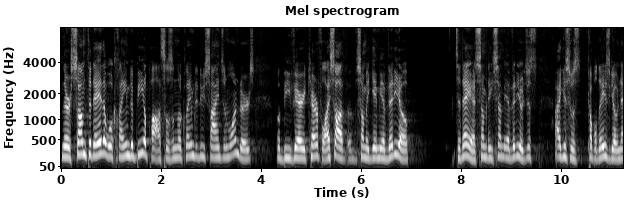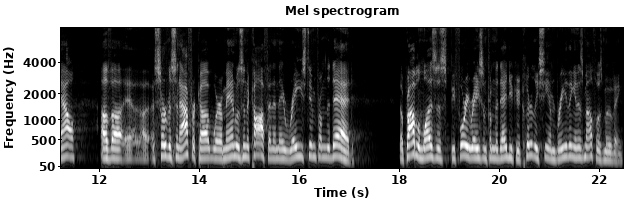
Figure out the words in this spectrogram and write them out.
There are some today that will claim to be apostles and they'll claim to do signs and wonders, but be very careful. I saw somebody gave me a video today. Uh, somebody sent me a video just, I guess it was a couple days ago now, of a, a service in Africa where a man was in a coffin and they raised him from the dead. The problem was, is before he raised him from the dead, you could clearly see him breathing and his mouth was moving.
